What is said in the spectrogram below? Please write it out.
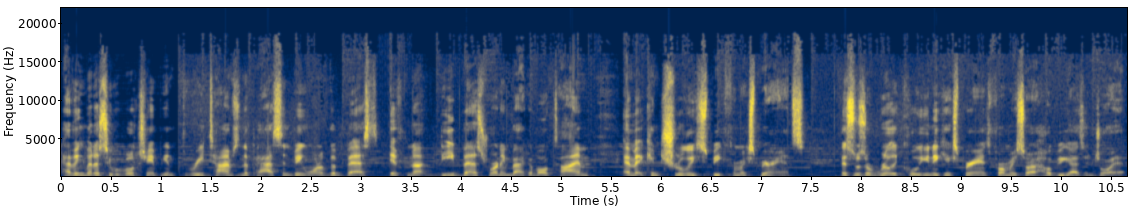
Having been a Super Bowl champion three times in the past and being one of the best, if not the best, running back of all time, Emmitt can truly speak from experience. This was a really cool, unique experience for me, so I hope you guys enjoy it.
